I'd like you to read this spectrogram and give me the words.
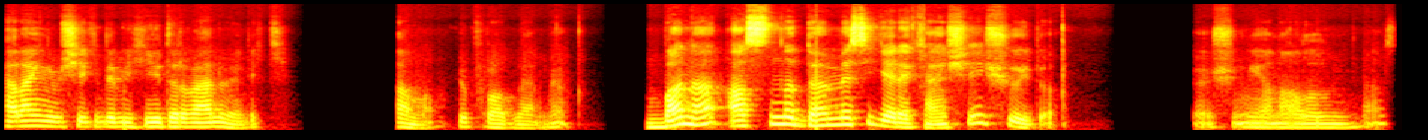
herhangi bir şekilde bir header vermedik. Tamam, bir problem yok. Bana aslında dönmesi gereken şey şuydu. Şunu yana alalım biraz.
